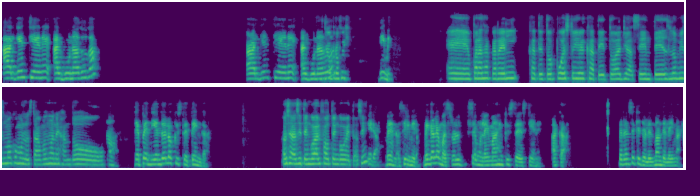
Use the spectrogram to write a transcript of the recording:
¿Alguien tiene alguna duda? ¿Alguien tiene alguna Yo, duda? profe, Dime. eh, para sacar el cateto opuesto y el cateto adyacente, ¿es lo mismo como lo estábamos manejando? No, dependiendo de lo que usted tenga. O sea, si tengo alfa o tengo beta, ¿sí? Mira, bueno, sí, mira, venga, le muestro según la imagen que ustedes tienen acá. Espérense que yo les mandé la imagen.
